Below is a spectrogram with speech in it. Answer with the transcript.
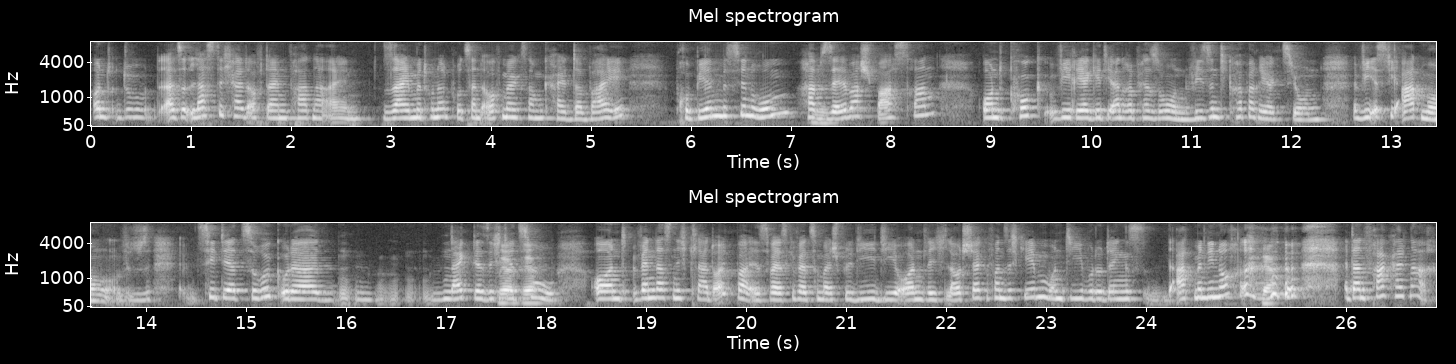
Und du, also lass dich halt auf deinen Partner ein. Sei mit 100% Aufmerksamkeit dabei. Probier ein bisschen rum, hab Mhm. selber Spaß dran und guck, wie reagiert die andere Person. Wie sind die Körperreaktionen? Wie ist die Atmung? Zieht der zurück oder neigt der sich Ja, dir zu? Und wenn das nicht klar deutbar ist, weil es gibt ja zum Beispiel die, die ordentlich Lautstärke von sich geben und die, wo du denkst, atmen die noch? Ja. dann frag halt nach.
